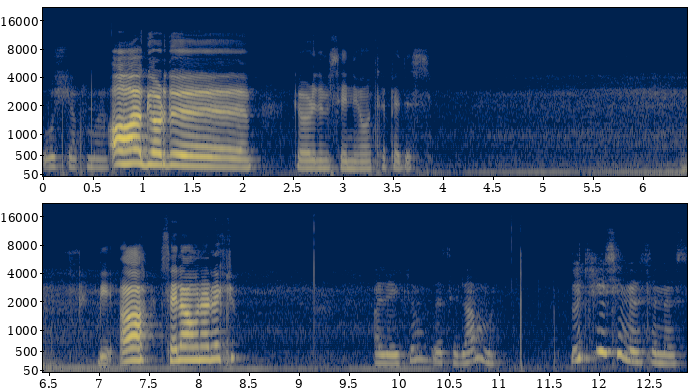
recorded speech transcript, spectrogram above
Boş yapma. Aha gördüm. Gördüm seni o tepedesin. Bir ah selamun aleyküm. Aleyküm ve selam mı? Üç kişi misiniz?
